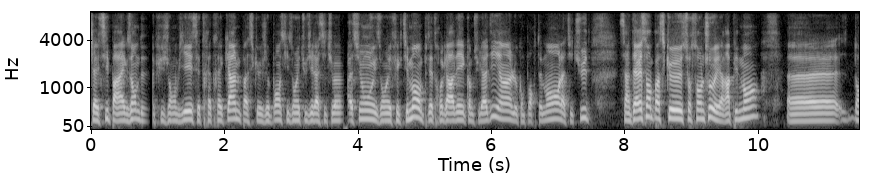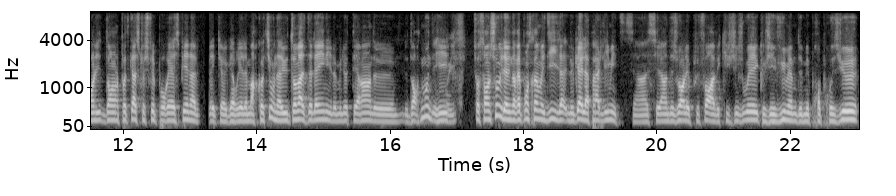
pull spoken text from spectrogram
Chelsea, par exemple, depuis janvier, c'est très très calme parce que je pense qu'ils ont étudié la situation. Ils ont effectivement peut-être regardé, comme tu l'as dit, hein, le comportement, l'attitude. C'est intéressant parce que sur Sancho, et rapidement, euh, dans, les- dans le podcast que je fais pour ESPN avec euh, Gabriel Marcotti, on a eu Thomas Delaney, le milieu de terrain de, de Dortmund. Et Oui. sur Sancho, il a une réponse très il dit il a- le gars, il n'a pas de limite. C'est un, c'est un des joueurs les plus forts avec qui j'ai joué, que j'ai vu même de mes propres yeux.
